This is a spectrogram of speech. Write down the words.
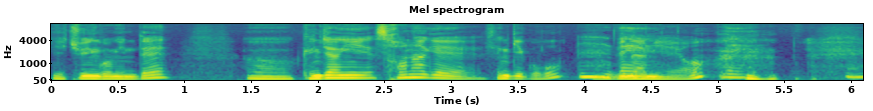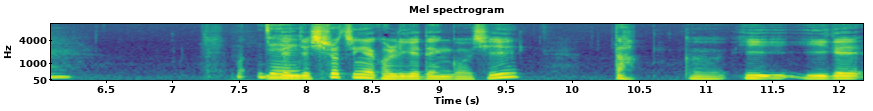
이 주인공인데 어, 굉장히 선하게 생기고 음, 네. 미남이에요. 네. 음. 뭐 근데 이제, 이제 실어증에 걸리게 된 것이 딱 그 이 이게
